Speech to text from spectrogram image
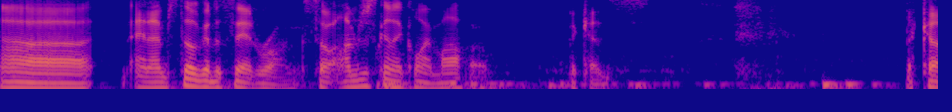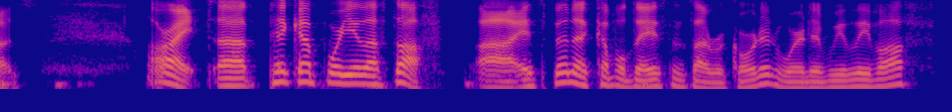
Uh, and I'm still going to say it wrong, so I'm just going to call him Apo because because. All right, uh, pick up where you left off. Uh, it's been a couple days since I recorded. Where did we leave off?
